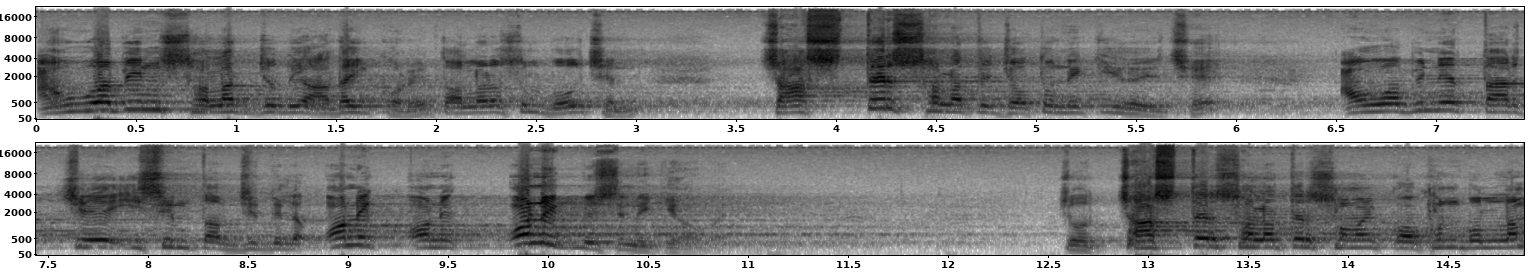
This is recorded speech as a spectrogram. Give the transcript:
আউয়াবিন সলাদ যদি আদায় করে, তো আল্লাহ রসুল বলছেন চাস্তের সলাতে যত নেকি হয়েছে আউয়াবিনে তার চেয়ে ইসিম তাবজি দিলে অনেক অনেক অনেক বেশি নেকি হবে। তো চাস্তের সলাতের সময় কখন বললাম?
